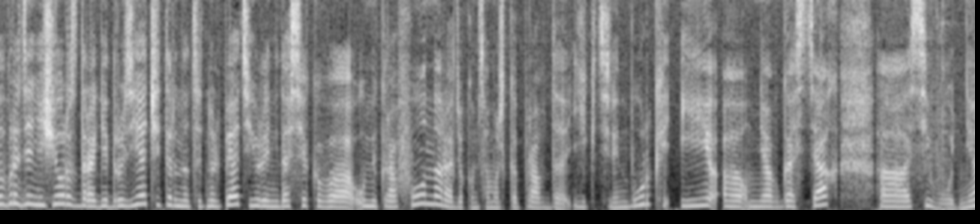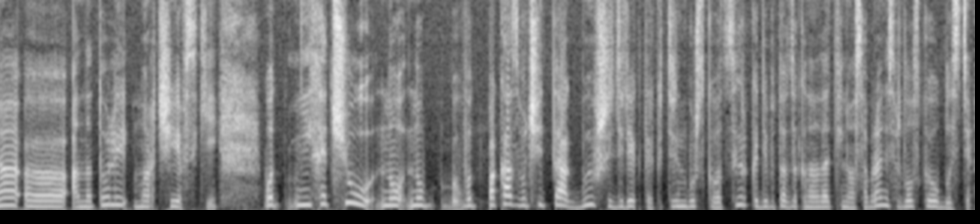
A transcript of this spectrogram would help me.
Добрый день еще раз, дорогие друзья. 14.05. Юлия Недосекова у микрофона. Радио «Комсомольская правда» Екатеринбург. И э, у меня в гостях э, сегодня э, Анатолий Марчевский. Вот не хочу, но, но вот пока звучит так. Бывший директор Екатеринбургского цирка, депутат Законодательного собрания Свердловской области.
